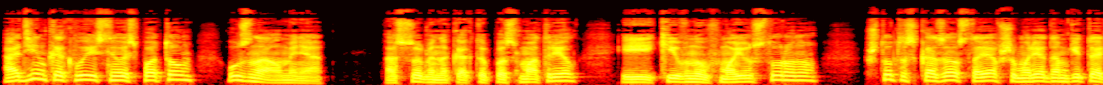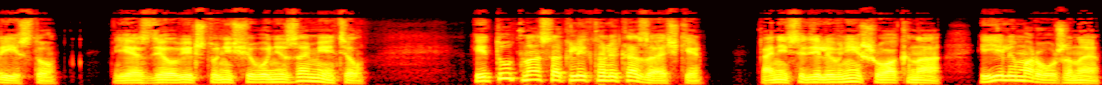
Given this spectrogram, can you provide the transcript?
один, как выяснилось потом, узнал меня — особенно как-то посмотрел и, кивнув в мою сторону, что-то сказал стоявшему рядом гитаристу. Я сделал вид, что ничего не заметил. И тут нас окликнули казачки. Они сидели в нише у окна и ели мороженое.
